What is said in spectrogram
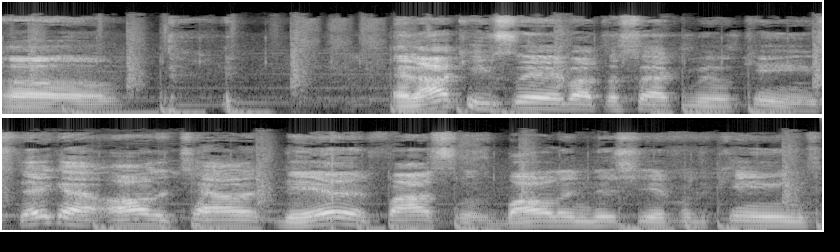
Um, and I keep saying about the Sacramento Kings, they got all the talent. De'Aaron Fox was balling this year for the Kings,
